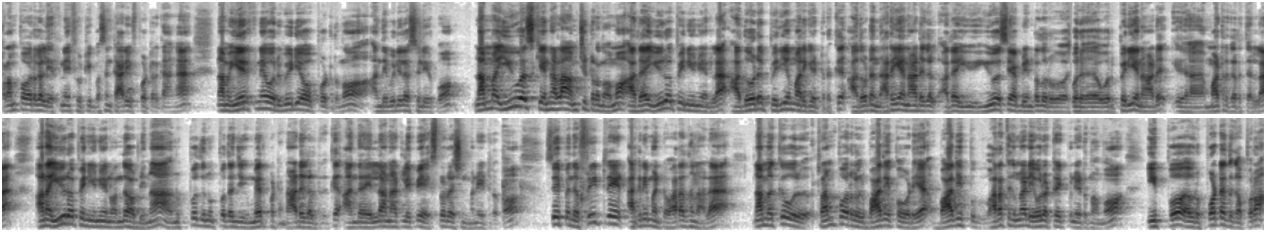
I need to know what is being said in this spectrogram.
ட்ரம்ப் அவர்கள் ஏற்கனவே ஃபிஃப்டி பர்சன்ட் டாரிஃப் போட்டிருக்காங்க. நம்ம ஏற்கனவே ஒரு வீடியோ போட்டிருந்தோம். அந்த வீடியோவில் சொல்லியிருப்போம். நம்ம யூஎஸ்க்கு என்னெல்லாம் அனுப்பிச்சிட்டு இருந்தோமோ அதை யூரோப்பியன் யூனியனில் அதோட பெரிய மார்க்கெட் இருக்குது அதோட நிறைய நாடுகள் அதாவது யூஎஸ்ஏ அப்படின்றது ஒரு ஒரு ஒரு பெரிய நாடு மாற்றுக்கிறது மாற்று கருத்து இல்லை. ஆனால் யூரோப்பியன் யூனியன் வந்து அப்படின்னா முப்பது முப்பத்தஞ்சுக்கு மேற்பட்ட நாடுகள் இருக்குது அந்த எல்லா நாட்டிலையும் போய் எக்ஸ்ப்ளோரேஷன் பண்ணிட்டு இருக்கோம். ஸோ இப்போ இந்த ஃப்ரீ ட்ரேட் அக்ரிமெண்ட் வரதுனால நமக்கு ஒரு ட்ரம்ப் அவர்கள் பாதிப்போடைய பாதிப்பு வரதுக்கு முன்னாடி எவ்வளோ ட்ரேட் பண்ணிட்டு இருந்தோமோ இப்போ அவர் போட்டதுக்கப்புறம்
